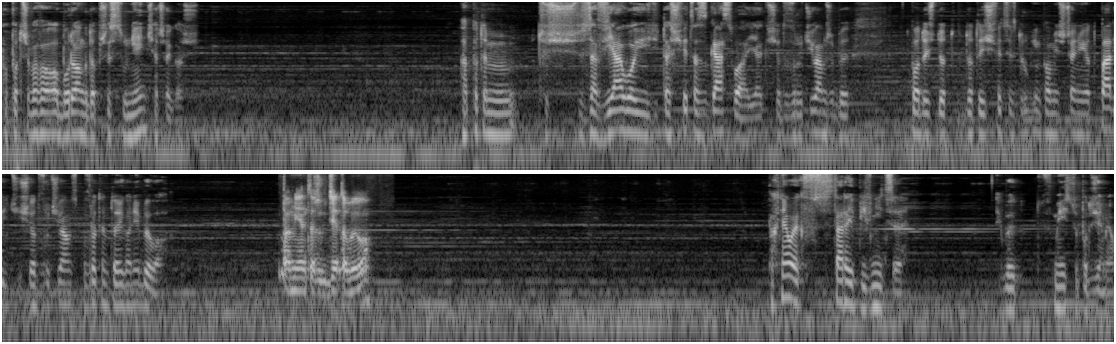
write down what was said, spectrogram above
Bo potrzebował obu rąk do przesunięcia czegoś. A potem coś zawiało i ta świeca zgasła. Jak się odwróciłam, żeby podejść do, do tej świecy w drugim pomieszczeniu i odpalić, i się odwróciłam z powrotem, to jego nie było. Pamiętasz, gdzie to było? Pachniało jak w starej piwnicy. Jakby w miejscu pod ziemią.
